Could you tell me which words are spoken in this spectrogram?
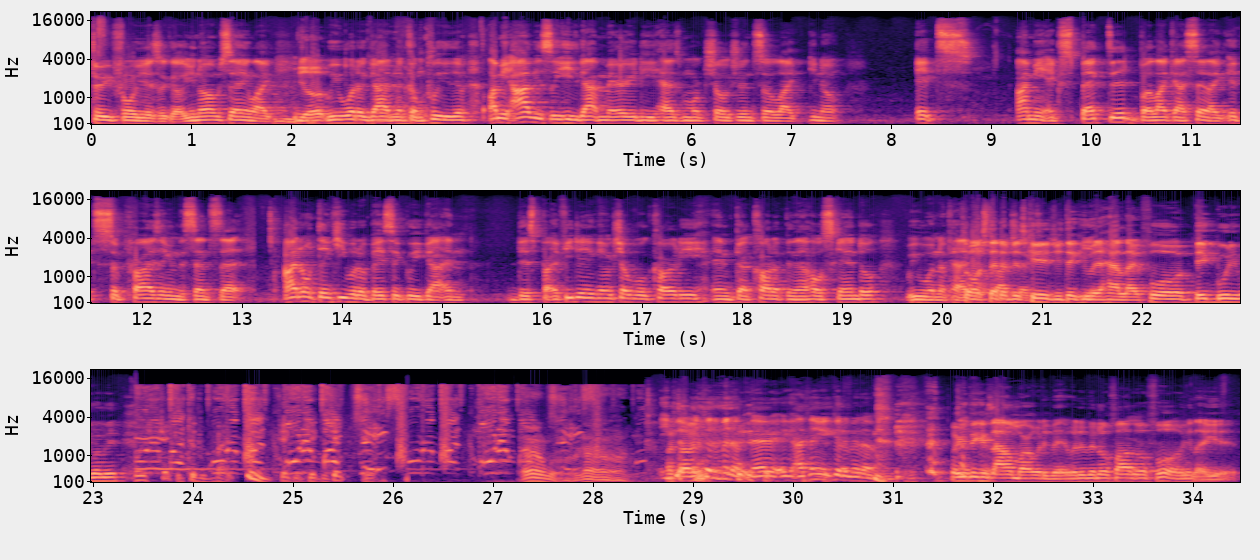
three, four years ago. You know what I'm saying? Like Yup. we would have gotten a completely. I mean, obviously he got married, he has more children, so like you know, it's. I mean, expected, but like I said, like it's surprising in the sense that I don't think he would have basically gotten this. If he didn't get in trouble with Cardi and got caught up in that whole scandal, we wouldn't have had. so this instead of just project. kids, you think he would have had like four big booty women? Oh, no. It could, it could have been a very. I think it could have been a. What do you think his album art would have been? Would have been no father or four? You're like, yeah.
